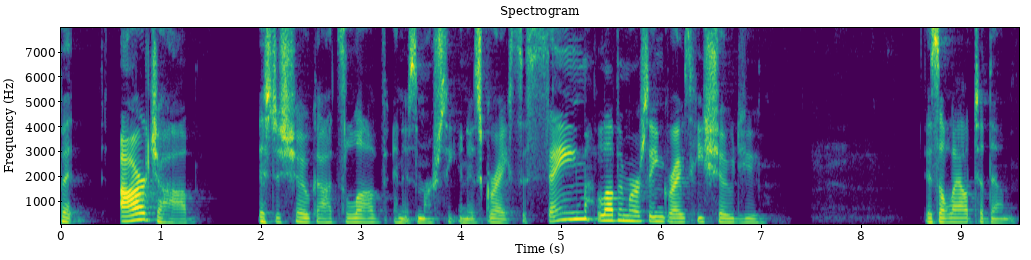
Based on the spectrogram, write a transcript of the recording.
But our job is to show God's love and His mercy and His grace. The same love and mercy and grace He showed you is allowed to them.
